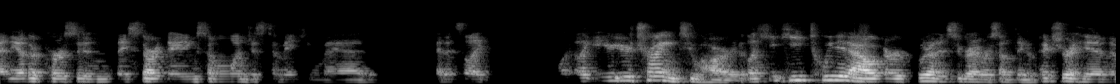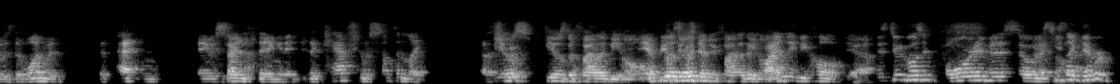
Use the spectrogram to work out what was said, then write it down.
and the other person they start dating someone just to make you mad, and it's like, like you- you're trying too hard. Like he, he tweeted out or put on Instagram or something a picture of him. It was the one with with Pettine, and he was signing the thing, and it, the caption was something like, uh, feels feels to finally be home. Yeah, feels good to to- be finally to be finally home. be home. Yeah, This dude wasn't born in Minnesota. I He's like never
